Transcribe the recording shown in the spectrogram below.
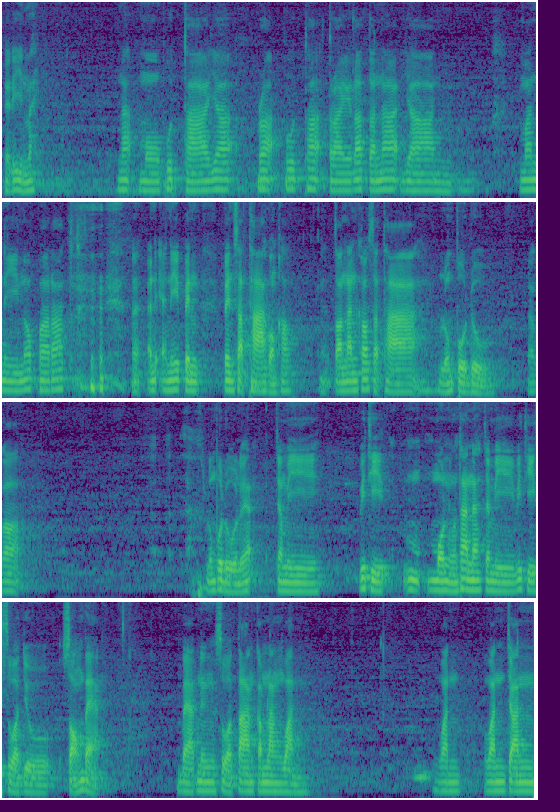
เคยได้ยินไหมนะโมพุทธายะพระพุทธไตรรัตนญาณมณีนพรัตน์อันนี้อันนี้เป็นเป็นศรัทธาของเขา ตอนนั้นเขาศรัทธาหลวงปู่ดู แล้วก็ หลวงปู่ดูลเนี่ยจะมีวิธีมนของท่านนะจะมีวิธีสวดอยู่สองแบบ แบบหนึ่งสวดตามกำลังวัน วันวันจันทร์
